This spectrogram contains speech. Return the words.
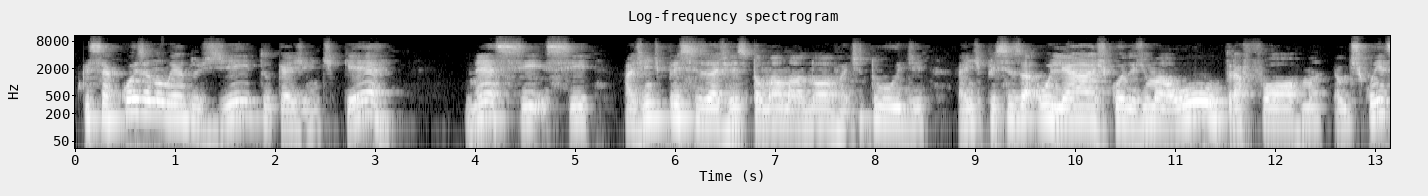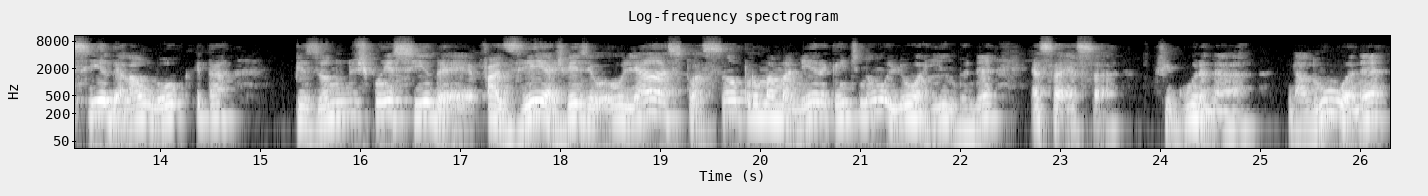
Porque se a coisa não é do jeito que a gente quer, né? se, se a gente precisa, às vezes, tomar uma nova atitude, a gente precisa olhar as coisas de uma outra forma. É o desconhecido, é lá o louco que está pisando no desconhecido. É fazer, às vezes, olhar a situação por uma maneira que a gente não olhou ainda. Né? Essa, essa figura da, da lua, né?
